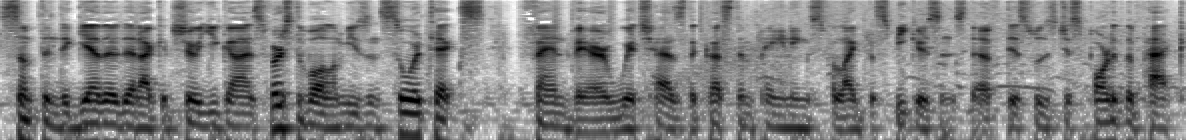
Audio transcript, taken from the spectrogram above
something together that I could show you guys. First of all, I'm using Soartex Fanver, which has the custom paintings for like the speakers and stuff. This was just part of the pack,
